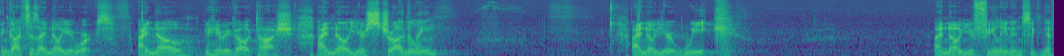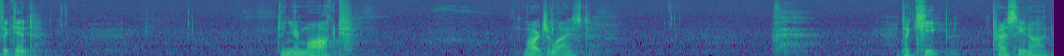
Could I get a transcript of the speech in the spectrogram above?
And God says, I know your works. I know, and here we go, Tosh. I know you're struggling. I know you're weak. I know you're feeling insignificant. And you're mocked, marginalized. But keep pressing on,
